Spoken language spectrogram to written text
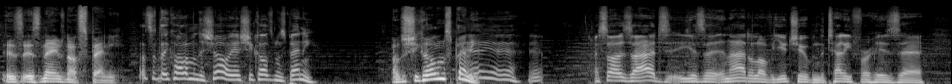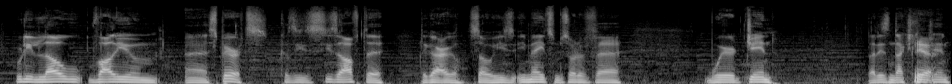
His, his name's not Spenny. That's what they call him in the show. Yeah, she calls him Spenny. Oh, does she call him Spenny? Yeah, yeah, yeah, yeah. I saw his ad. He has a, an ad all over YouTube and the telly for his uh, really low volume uh, spirits because he's he's off the the gargle. So he's he made some sort of uh, weird gin that isn't actually Yeah. gin.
